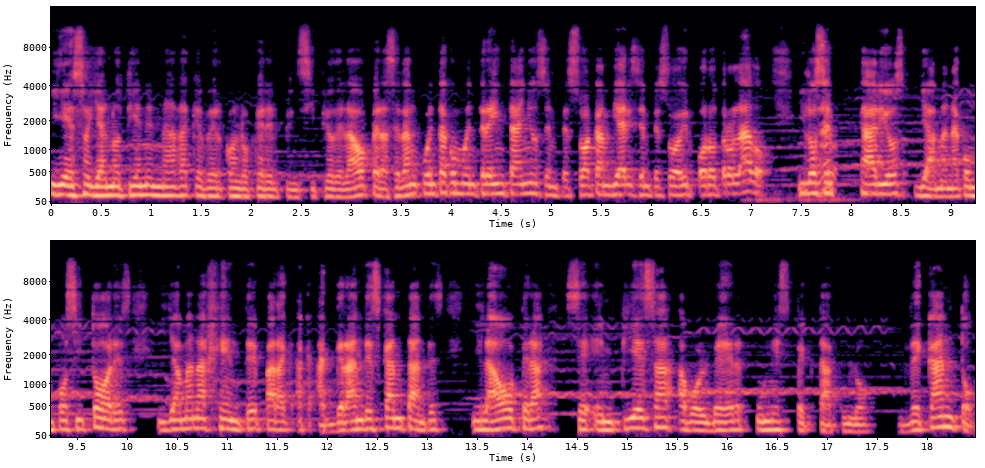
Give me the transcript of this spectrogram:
Y eso ya no tiene nada que ver con lo que era el principio de la ópera. Se dan cuenta como en 30 años empezó a cambiar y se empezó a ir por otro lado. Y los empresarios llaman a compositores y llaman a gente, para, a, a grandes cantantes, y la ópera se empieza a volver un espectáculo de canto.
